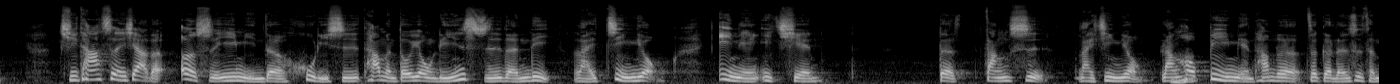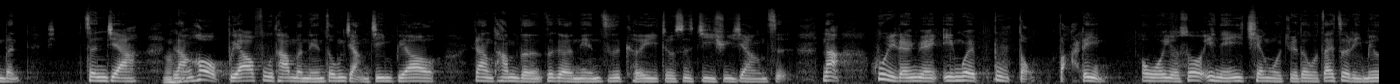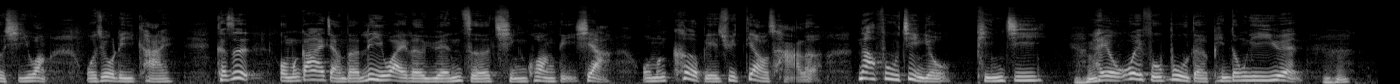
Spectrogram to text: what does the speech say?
其他剩下的二十一名的护理师，他们都用临时人力来禁用，一年一千的方式来禁用，然后避免他们的这个人事成本增加，然后不要付他们年终奖金，不要让他们的这个年资可以就是继续这样子。那护理人员因为不懂法令，我有时候一年一千，我觉得我在这里没有希望，我就离开。可是我们刚才讲的例外的原则情况底下，我们特别去调查了，那附近有平基。还有卫福部的屏东医院、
